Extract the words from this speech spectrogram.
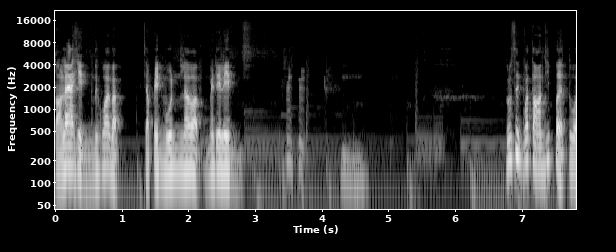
ตอนแรกเห็นนึกว่าแบบ จะเป็นวุ้นแล้วแบบไม่ได้เล่นอืมรู้สึกว่าตอนที่เปิดตัว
